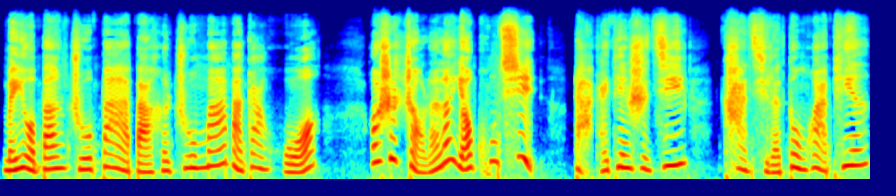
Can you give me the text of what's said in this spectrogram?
没有帮猪爸爸和猪妈妈干活，而是找来了遥控器，打开电视机，看起了动画片《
